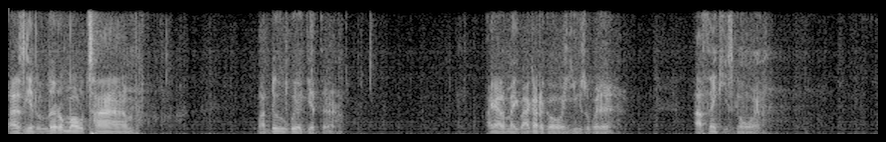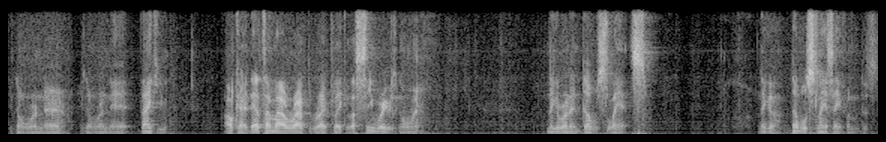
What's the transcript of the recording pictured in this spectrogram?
I just get a little more time. My dude will get there. I gotta make. I gotta go and use it where I think he's going. He's gonna run there. He's gonna run that. Thank you. Okay, that time I arrived the right place because I seen where he was going. Nigga running double slants. Nigga, double slants ain't from this.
